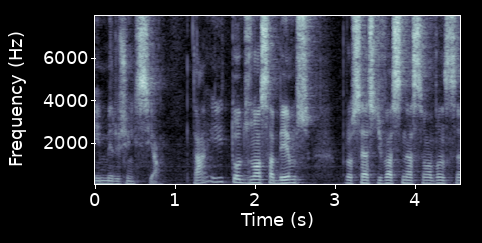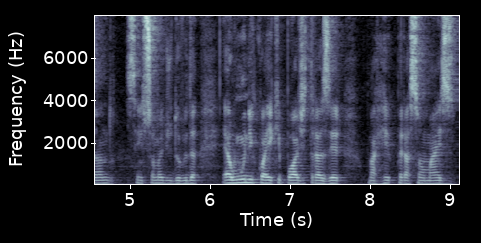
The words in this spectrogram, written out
emergencial. Tá? E todos nós sabemos, processo de vacinação avançando, sem sombra de dúvida, é o único aí que pode trazer uma recuperação mais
